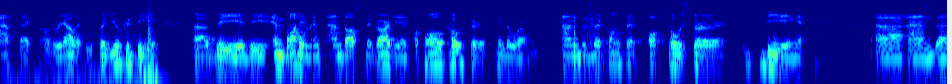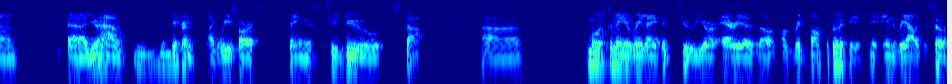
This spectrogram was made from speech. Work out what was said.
aspects of reality. So you could be uh, the the embodiment and thus the guardian of all toasters in the world, and the concept of toaster being, uh, and um, uh, you have different like resource things to do stuff. Uh, mostly related to your areas of, of responsibility in, in reality. So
